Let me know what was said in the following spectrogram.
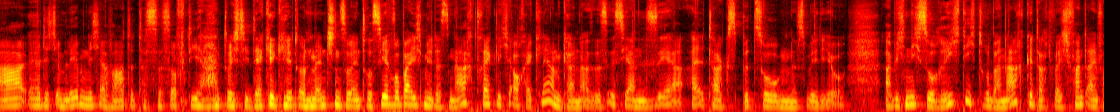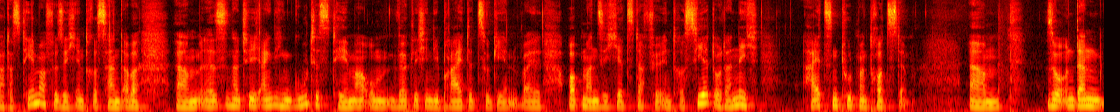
A, hätte ich im Leben nicht erwartet, dass das auf die Art durch die Decke geht und Menschen so interessiert, wobei ich mir das nachträglich auch erklären kann. Also es ist ja ein sehr alltagsbezogenes Video. Habe ich nicht so richtig drüber nachgedacht, weil ich fand einfach das Thema für sich interessant, aber ähm, das ist natürlich eigentlich ein gutes Thema, um wirklich in die Breite zu gehen, weil ob man sich jetzt dafür interessiert oder nicht, heizen tut man trotzdem. Ähm, so, und dann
